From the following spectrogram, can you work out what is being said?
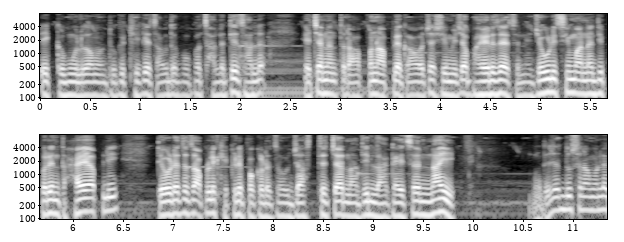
एक मुलगा म्हणतो की ठीक आहे जाऊ दे बाबा झालं ते झालं. याच्यानंतर आपण आपल्या गावाच्या सीमेच्या बाहेर जायचं नाही. जेवढी सीमा नदीपर्यंत आहे आपली तेवढ्यातच आपले खेकडे पकडत जाऊ. जास्तच्या नदी लागायचं नाही. मग त्याच्यात दुसरा म्हणलं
